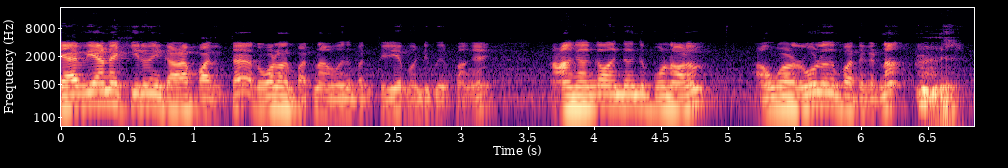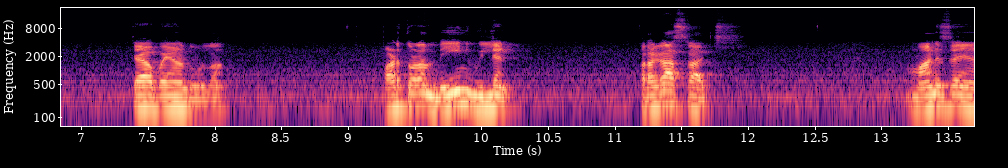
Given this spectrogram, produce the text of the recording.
தேவையான ஹீரோயின் கதாபாத்திரத்தை ரோலை வந்து பார்த்தீங்கன்னா வந்து பார்த்து தெளிவாக பண்ணி போயிருப்பாங்க. அங்கங்கே வந்து வந்து போனாலும் அவங்களோட ரோல் வந்து பார்த்துக்கிட்டா தேவையான ரோல் தான். படத்தோட மெயின் வில்லன் பிரகாஷ்ராஜ் மனுஷன்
